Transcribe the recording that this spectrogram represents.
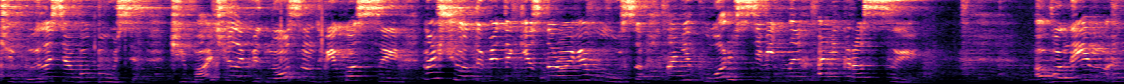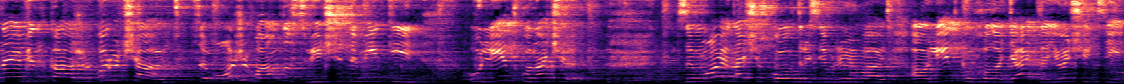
вчепилася бабуся. Чи бачили під носом дві коси? Ну що тобі такі здорові вуса? Ані користі від них, ані краси. А вони мене, він каже, поручають, Це може вам досвідчити мій кінь. Улітку, наче добре зігрівають, а улітку холодять, даючи тінь.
